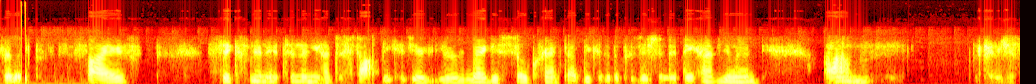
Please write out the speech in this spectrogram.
for like five, six minutes, and then you have to stop because your your leg is so cramped up because of the position that they have you in. Um, kind of just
